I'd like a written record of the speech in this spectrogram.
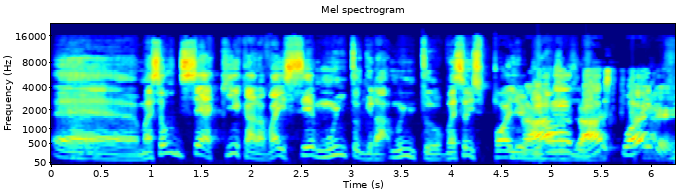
É, Mas se eu disser aqui, cara, vai ser muito, gra muito, vai ser um spoiler de House Dá, of dá spoiler.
